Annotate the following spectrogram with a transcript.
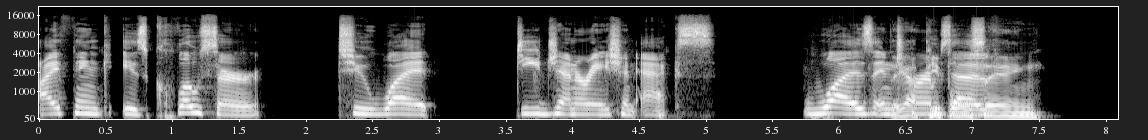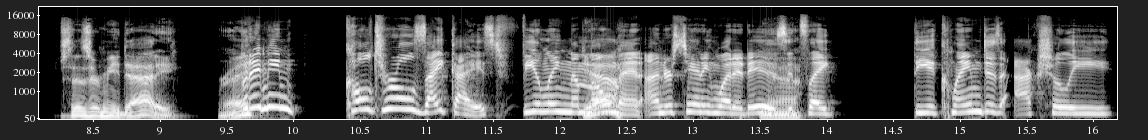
I think is closer to what D-Generation X was in They got people of. saying, "Scissor me, daddy." Right? but I mean, cultural zeitgeist, feeling the Yeah. moment, understanding what it is. Yeah. It's like the acclaimed is actually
